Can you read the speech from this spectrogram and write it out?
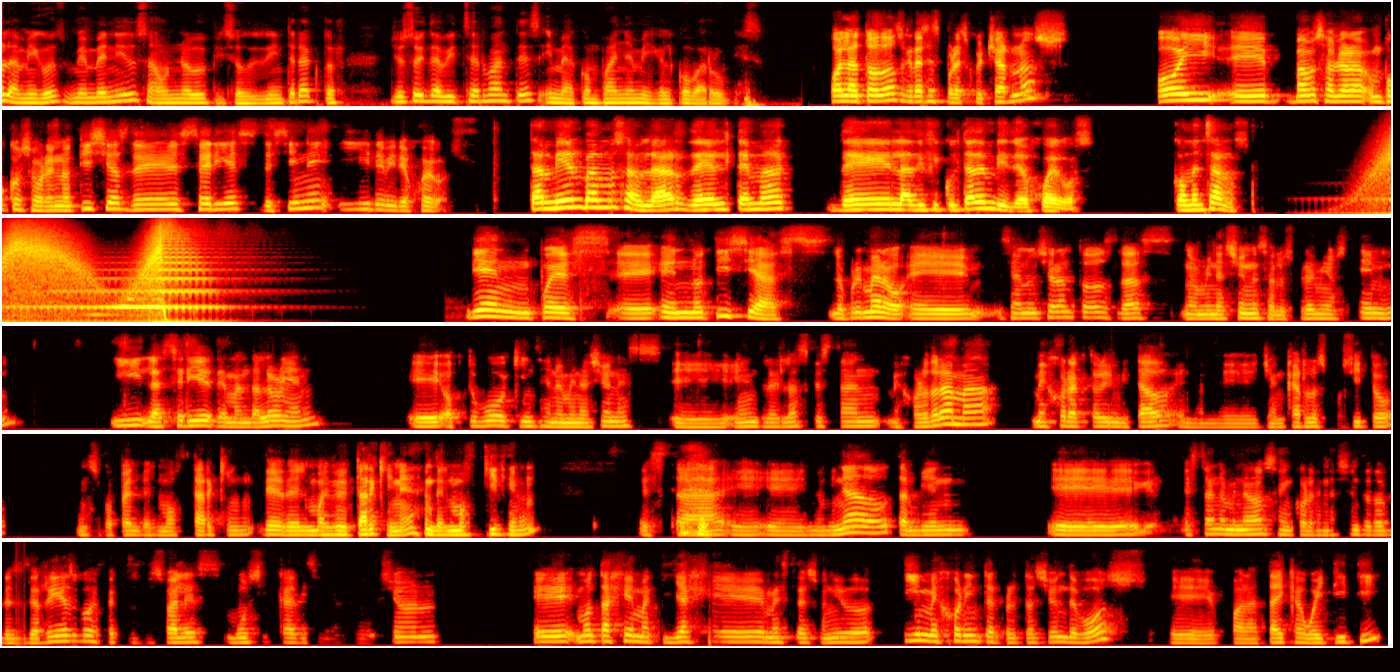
Hola amigos, bienvenidos a un nuevo episodio de Interactor. Yo soy David Cervantes y me acompaña Miguel Covarrubias. Hola a todos, gracias por escucharnos. Hoy eh, vamos a hablar un poco sobre noticias de series de cine y de videojuegos. También vamos a hablar del tema de la dificultad en videojuegos. Comenzamos. Bien, pues eh, en noticias, lo primero, eh, se anunciaron todas las nominaciones a los premios Emmy y la serie de Mandalorian eh, obtuvo 15 nominaciones, entre las que están Mejor Drama, Mejor Actor Invitado, en donde Giancarlo Esposito, en su papel del Moff Tarkin, del, de Tarkin, del Moff Gideon, está nominado. También eh, están nominados en coordinación de dobles de riesgo, efectos visuales, música, diseño de producción, eh, montaje, maquillaje, mezcla de sonido y mejor interpretación de voz eh, para Taika Waititi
